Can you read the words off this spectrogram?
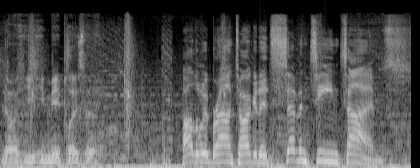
you know, he, he made plays today. Hollywood Brown targeted 17 times.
